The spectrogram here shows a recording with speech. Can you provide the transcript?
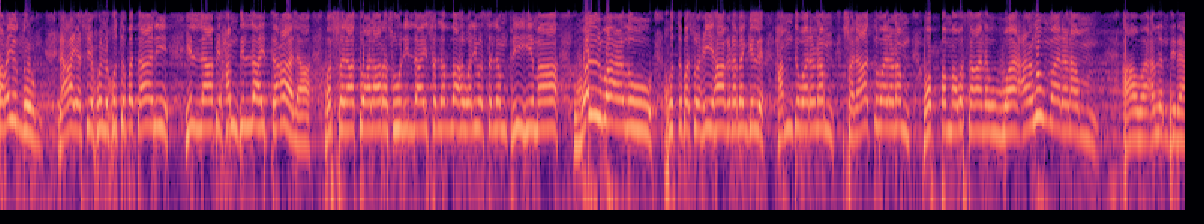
പറയുന്നു ലാ ഇല്ലാ തആല വസ്സലാത്തു അലാ റസൂലില്ലാഹി സ്വല്ലല്ലാഹു അലൈഹി വസല്ലം ഫീഹിമാ വൽ വഅലു ഹംദ് വരണം സ്വലാത്ത് വരണം ഒപ്പം അവസാനം വരണം. ആ വഅൽ എന്തിനാ?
